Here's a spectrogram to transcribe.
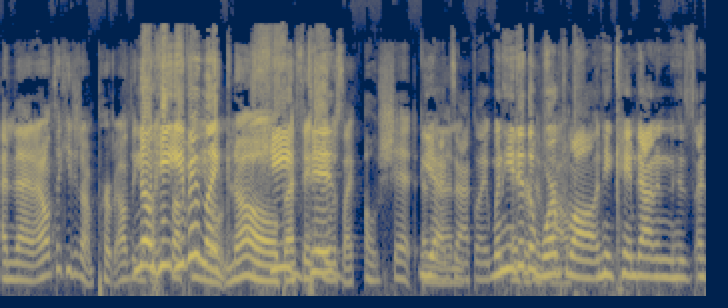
And then I don't think he did it on purpose. I don't think No, was he "Fuck even, you, you like, don't he I think he did- was like, "Oh shit!" And yeah, then exactly. When he did the angered warped himself. wall and he came down in his, I,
